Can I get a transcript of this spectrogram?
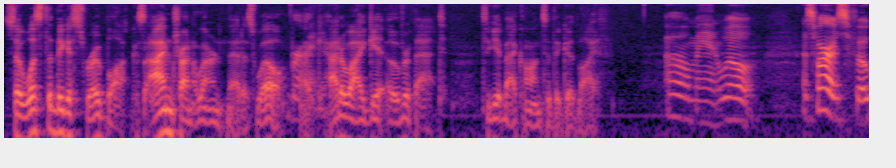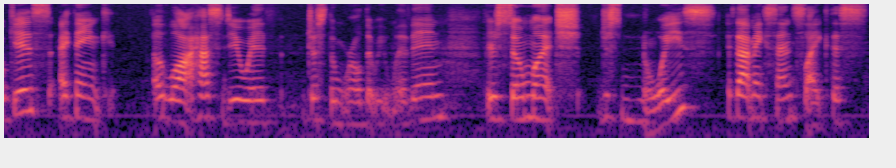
So what's the biggest roadblock? Because I'm trying to learn that as well. Right. Like, how do I get over that to get back onto the good life? Oh man, well, as far as focus, I think a lot has to do with just the world that we live in. There's so much just noise, if that makes sense. Like this,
